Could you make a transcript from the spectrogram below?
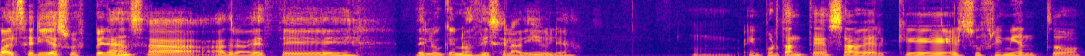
¿Cuál sería su esperanza a través de, lo que nos dice la Biblia? Mm, importante es saber que el sufrimiento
